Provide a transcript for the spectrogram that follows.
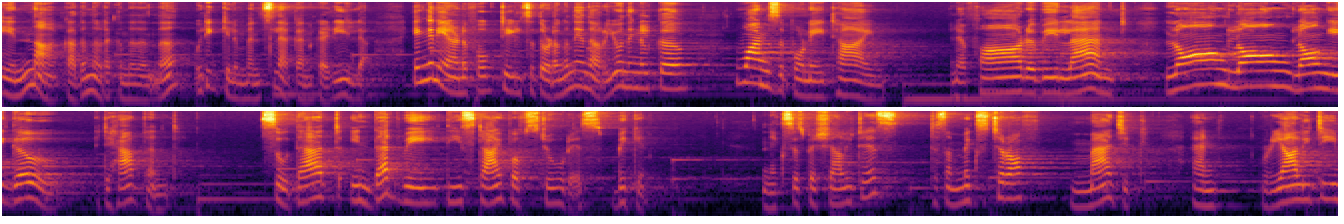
എന്നാ കഥ നടക്കുന്നതെന്ന് ഒരിക്കലും മനസ്സിലാക്കാൻ കഴിയില്ല. എങ്ങനെയാണ് ഫോക്ക് ടെയിൽസ് തുടങ്ങുന്നതെന്ന് അറിയോ നിങ്ങൾക്ക്? Once a time in a far away land long long long he gave it happen so that in that way these type of stories begin next specialities it is a mixture of magic and reality,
